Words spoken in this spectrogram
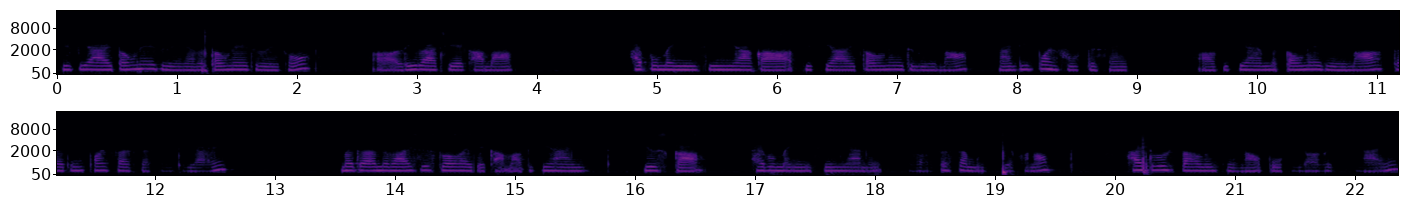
ppi သုံးတဲ့သူတွေနဲ့ မသုံးတဲ့သူတွေကို လေ့လာကြည့်တဲ့အခါမှာ hypomagnesemia က ppi သုံးတဲ့သူတွေမှာ 19.4% ppi မသုံးတဲ့သူတွေမှာ 13.5%တွေ့ရတယ် meta analysis လုပ်လိုက်တဲ့အခါမှာ ppi use က hypomagnesemia နဲ့ ဆက်စပ်မှုရှိတယ်ပေါ့နော် high dose သောက်လို့ရှိရင်တော့ ပိုပြီးတော့ risk များတယ်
